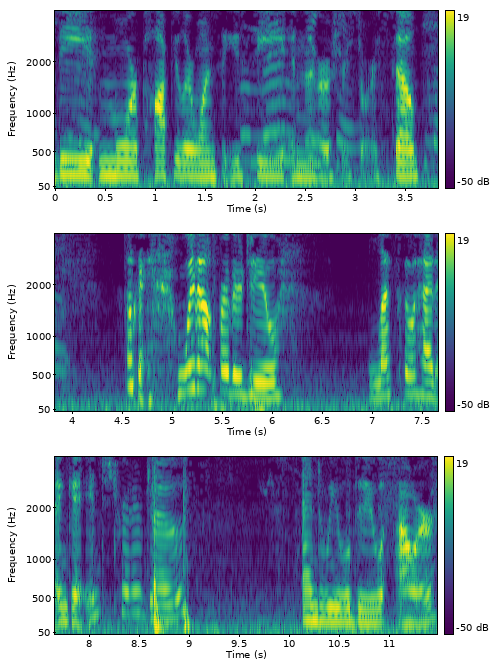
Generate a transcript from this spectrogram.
the more popular ones that you see in the grocery stores. So, okay, without further ado, let's go ahead and get into Trader Joe's and we will do our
